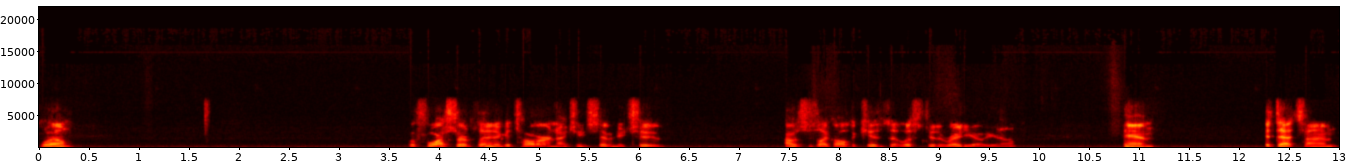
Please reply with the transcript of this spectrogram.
Well, before I started playing the guitar in 1972, I was just like all the kids that listen to the radio, you know. And at that time,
